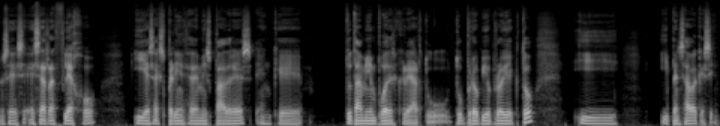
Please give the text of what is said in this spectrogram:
no sé, ese reflejo y esa experiencia de mis padres en que tú también puedes crear tu, propio proyecto y, y pensaba que sí,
